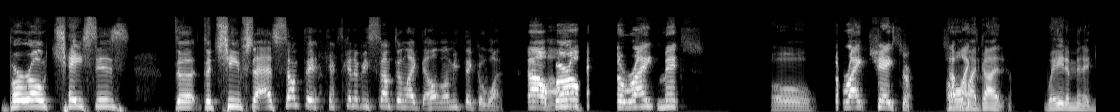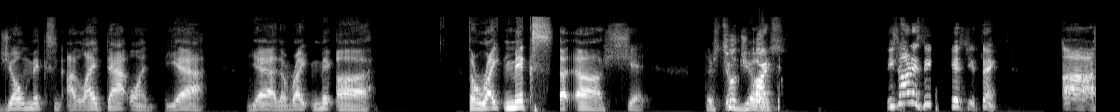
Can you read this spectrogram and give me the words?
Burrow chases the the Chiefs as something. There's going to be something like that. Hold on, let me think of one. No, Burrow Um, the right mix, Oh, the right chaser. Something oh like my God! Wait a minute, Joe Mixon. I like that one. Yeah, yeah. The right mix. Uh, the right mix. Uh, uh shit. There's two Joe Smart. Joes. These aren't as easy as you think. Uh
